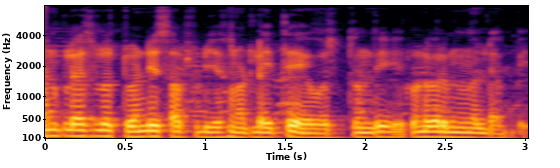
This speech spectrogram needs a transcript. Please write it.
ఎన్ ప్లస్లో ట్వంటీ సబ్స్టిట్యూట్ చేసినట్లయితే వస్తుంది. రెండు వేల ఎనిమిది వందల డెబ్బై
